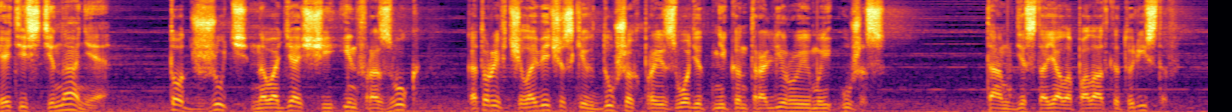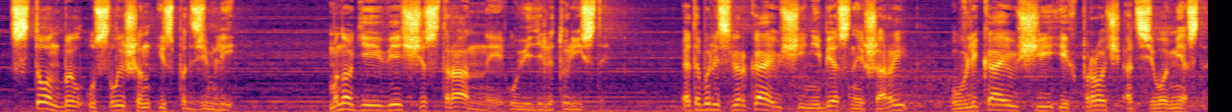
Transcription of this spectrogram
Эти стенания – тот жуть, наводящий инфразвук, который в человеческих душах производит неконтролируемый ужас. Там, где стояла палатка туристов, стон был услышан из-под земли. Многие вещи странные увидели туристы. Это были сверкающие небесные шары – увлекающие их прочь от всего места.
